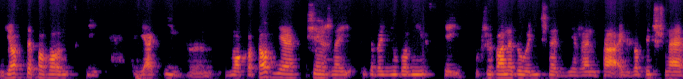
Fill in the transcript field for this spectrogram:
wiosce Powązki, jak i w Mokotowie księżnej Izabeli Lubomirskiej używane były liczne zwierzęta egzotyczne,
